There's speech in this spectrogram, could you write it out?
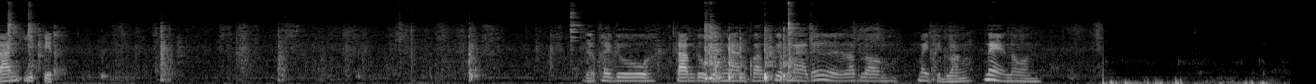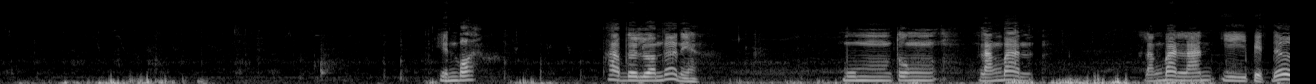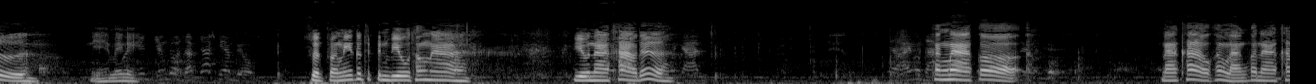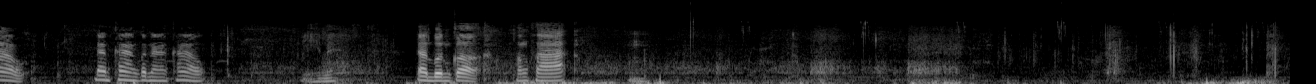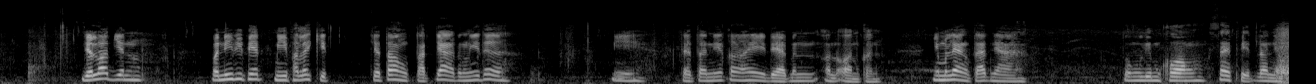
ร้านอีเป็ด เดี๋ยวใครดูตามดูผลงานความคืบหน้าเด้อรับรองไม่ผิดหวังแน่นอนเห็นบ่ภาพโดยรวมเด้อเนี่ย มุมตรงหลังบ้าน หลังบ้านร้านอีเป็ดเด้อนี่เห็นไหมนี่ ส่วนฝั่งนี้ก็จะเป็นวิวท้องนา วิวนาข้าวเด้อ ข้างหน้าก็ นาข้าวข้างหลังก็นาข้าว ด้านข้างก็นาข้าวมีเห็นไหมด้านบนก็ท้องฟ้าเดี๋ยวรอบเย็น วันนี้พี่เพชรมีภารกิจจะต้องตัดหญ้าตรงนี้เด้อนี่ แต่ตอนนี้ก็ให้แดดมันอ่อนๆก่อนยังมาแรงตัดหญ้าตรงริมคลองไส้เป็ดแล้วเนี่ย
